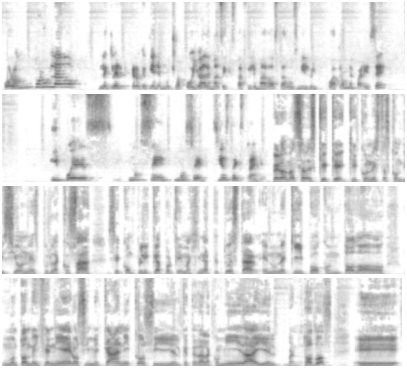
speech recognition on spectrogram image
por un, por un lado, Leclerc creo que tiene mucho apoyo, además de que está firmado hasta 2024, me parece, y pues, no sé, no sé, sí está extraño. Pero además, ¿sabes qué? Que, que con estas condiciones, pues la cosa se complica porque imagínate tú estar en un equipo con todo un montón de ingenieros y mecánicos y el que te da la comida y el, bueno, todos, eh,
